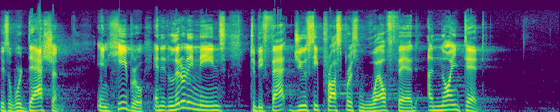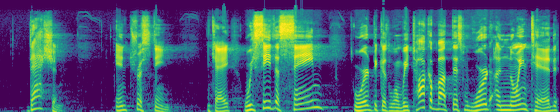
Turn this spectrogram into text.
is the word dashan in Hebrew, and it literally means to be fat, juicy, prosperous, well fed, anointed. Dashan. Interesting. Okay, we see the same word because when we talk about this word anointed,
